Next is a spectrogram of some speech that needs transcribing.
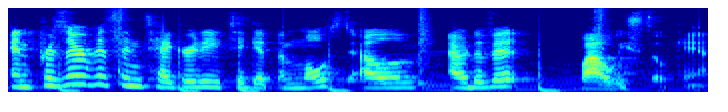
and preserve its integrity to get the most out of it while we still can.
